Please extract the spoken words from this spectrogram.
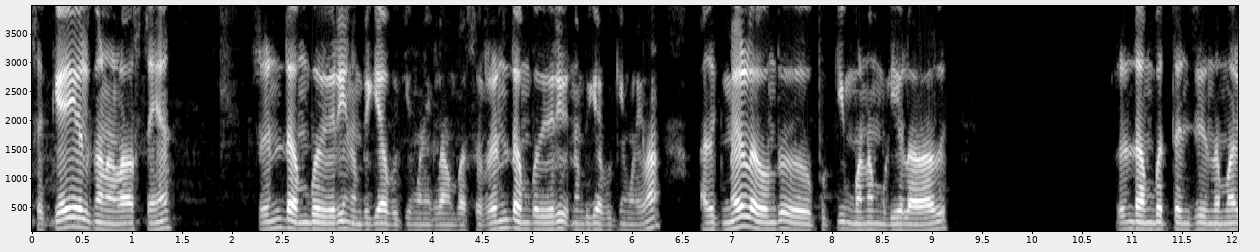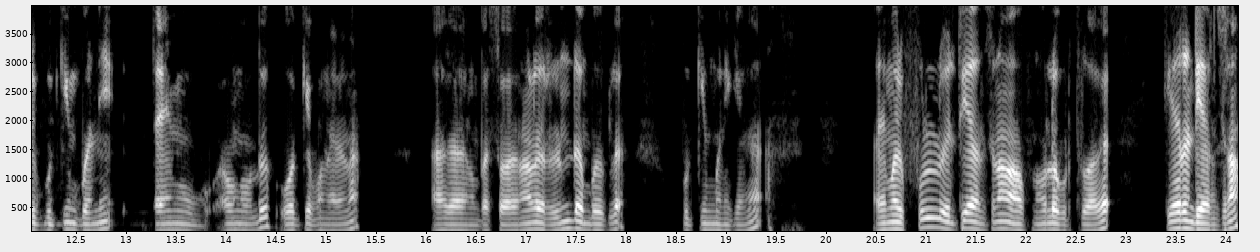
ஸோ கேஎலுக்கான லாஸ்ட் டைம் ரெண்டு ஐம்பது வரையும் நம்பிக்கையாக புக்கிங் பண்ணிக்கலாம். பஸ் ரெண்டு ஐம்பது வரையும் நம்பிக்கையாக புக்கிங் பண்ணிக்கலாம். அதுக்கு மேலே வந்து புக்கிங் பண்ண முடியலை. அதாவது ரெண்டு ஐம்பத்தஞ்சு இந்த மாதிரி புக்கிங் பண்ணி டைம் அவங்க வந்து ஓகே பண்ணலைன்னா அதான் பஸ் அதனால் ரெண்டு ஐம்பதுக்குள்ளே புக்கிங் பண்ணிக்கோங்க. அதே மாதிரி ஃபுல் வெட்டியாக இருந்துச்சுன்னா ஆஃப் அன் ஹவரில் கொடுத்துருவாங்க கேரண்டியாக இருந்துச்சுன்னா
